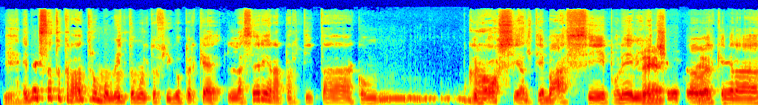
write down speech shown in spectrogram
Ed è stato tra l'altro un momento molto figo perché la serie era partita con grossi alti e bassi, polemiche, sì, eccetera, sì. perché era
